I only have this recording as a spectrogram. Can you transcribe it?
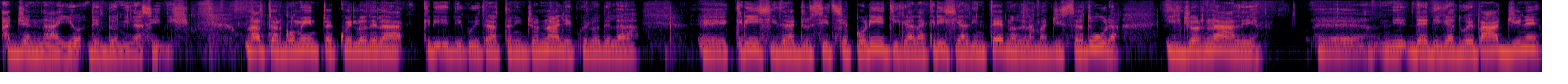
a gennaio del 2016. Un altro argomento è quello della, di cui trattano i giornali, è quello della eh, crisi tra giustizia e politica, la crisi all'interno della magistratura. Il giornale eh, dedica due pagine,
